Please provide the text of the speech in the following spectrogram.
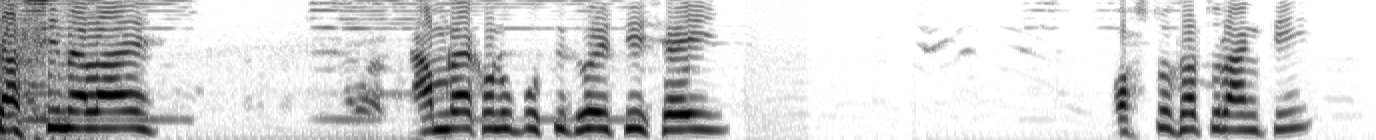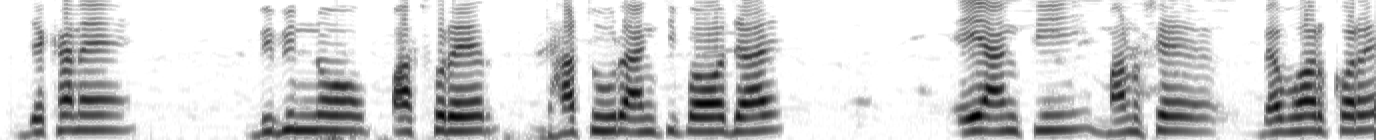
চাষি মেলায় আমরা এখন উপস্থিত হয়েছি সেই অষ্টধাতুর আংটি, যেখানে বিভিন্ন পাথরের ধাতুর আংটি পাওয়া যায়। এই আংটি মানুষে ব্যবহার করে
